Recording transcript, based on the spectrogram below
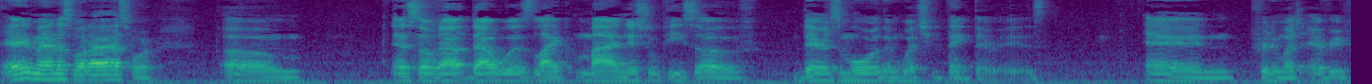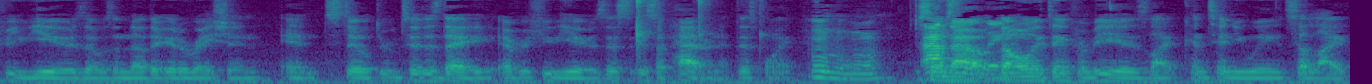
hey man, that's what I asked for. Um, and so that that was like my initial piece of there's more than what you think there is. And pretty much every few years there was another iteration, and still through to this day, every few years it's it's a pattern at this point. mm-hmm. So Absolutely. now the only thing for me is like continuing to like,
